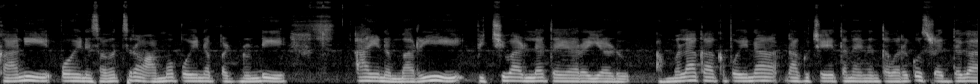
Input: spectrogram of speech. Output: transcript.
కానీ పోయిన సంవత్సరం అమ్మ పోయినప్పటి నుండి ఆయన మరీ పిచ్చివాడిలా తయారయ్యాడు. అమ్మలా కాకపోయినా నాకు చేతనైనంత వరకు శ్రద్ధగా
